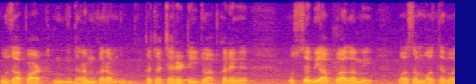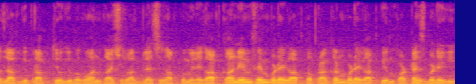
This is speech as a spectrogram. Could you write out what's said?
पूजा पाठ धर्म कर्म तथा चैरिटी जो आप करेंगे उससे भी आपको आगामी बहुत संभवत बहुत लाभ की प्राप्ति होगी। भगवान का आशीर्वाद ब्लेसिंग आपको मिलेगा। आपका नेम फेम बढ़ेगा, आपका पराक्रम बढ़ेगा, आपकी इंपॉर्टेंस बढ़ेगी।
